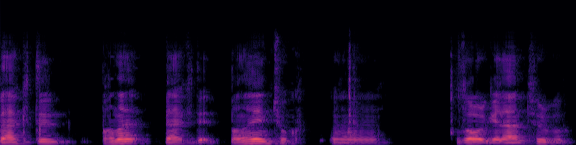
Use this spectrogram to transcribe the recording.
belki de bana belki de bana en çok e, zor gelen tür bu.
